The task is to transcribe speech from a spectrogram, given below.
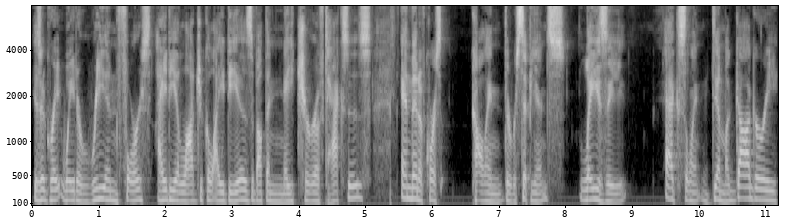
is a great way to reinforce ideological ideas about the nature of taxes. And then, of course, calling the recipients lazy, excellent demagoguery,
